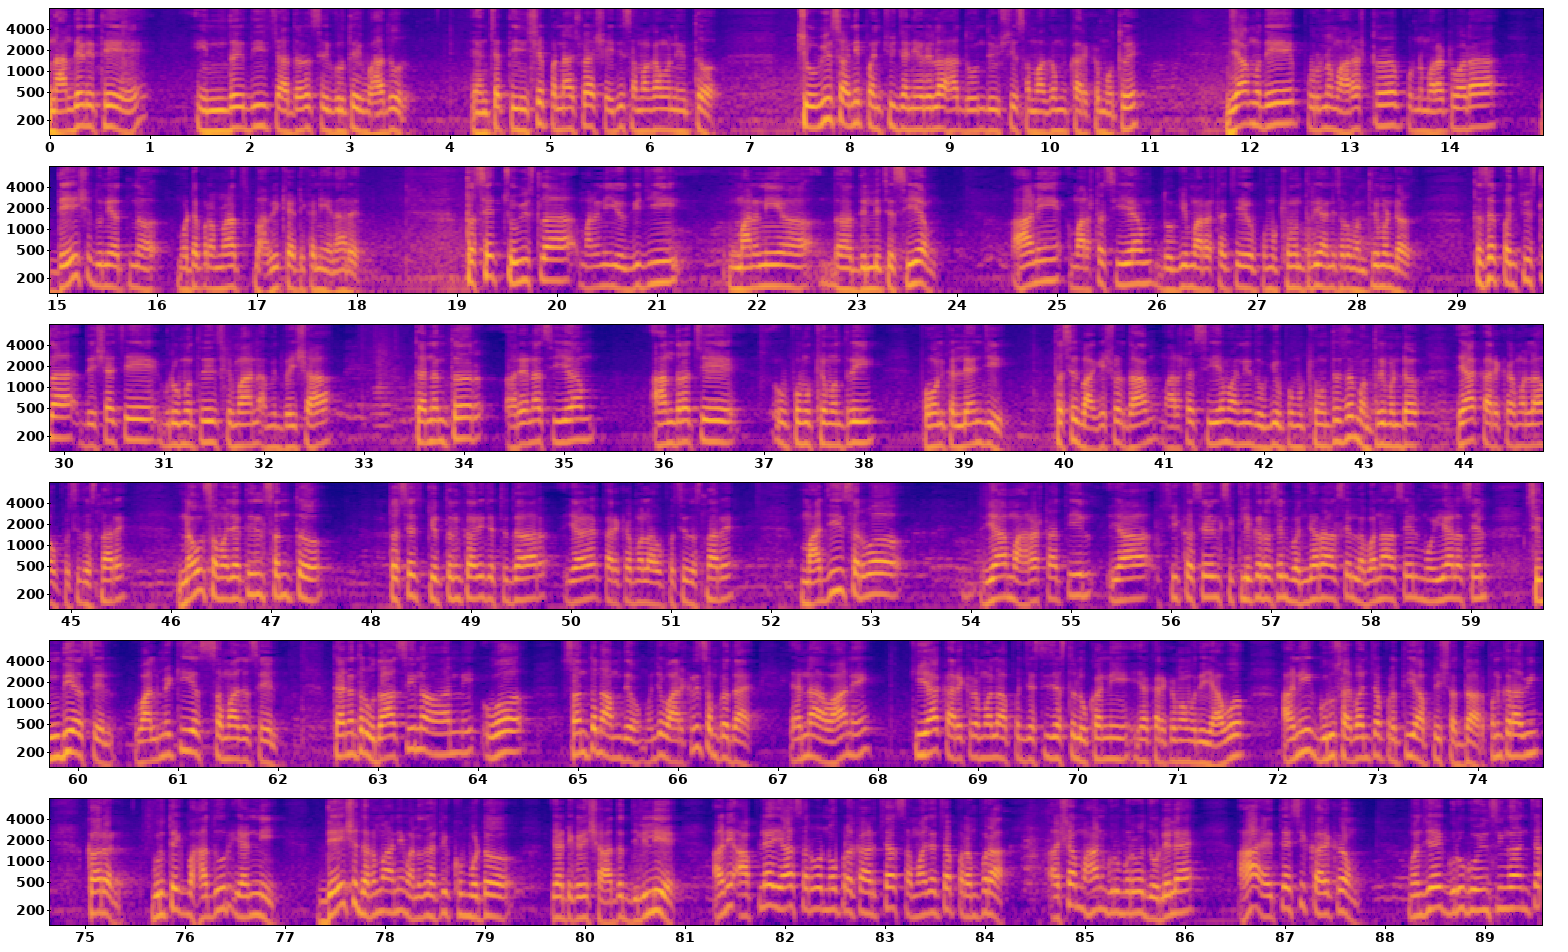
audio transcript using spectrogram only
नांदेड येथे इंददी चादर श्री गुरु तेग बहादूर यांच्या तीनशे पन्नासव्या शहीदी समागमानिमित्त चोवीस आणि पंचवीस जानेवारीला हा दोन दिवसीय समागम कार्यक्रम होतो आहे ज्यामध्ये पूर्ण महाराष्ट्र पूर्ण मराठवाडा देश दुनियातनं मोठ्या प्रमाणात भाविक या ठिकाणी येणार आहेत. तसेच चोवीसला माननीय योगीजी माननीय द- दिल्लीचे सी एम आणि महाराष्ट्र सी एम दोघी महाराष्ट्राचे उपमुख्यमंत्री आणि सर्व मंत्रिमंडळ तसेच पंचवीसला देशाचे गृहमंत्री श्रीमान अमितभाई शहा त्यानंतर हरियाणा सी एम आंध्राचे उपमुख्यमंत्री पवन कल्याणजी तसेच बागेश्वर धाम महाराष्ट्र सी एम आणि दोघी उपमुख्यमंत्री तसेच मंत्रिमंडळ या कार्यक्रमाला उपस्थित असणार आहे. नऊ समाजातील संत तसेच कीर्तनकारी जथेदार या कार्यक्रमाला उपस्थित असणार आहे. माझी सर्व या महाराष्ट्रातील या सिख असेल सिकलीकर असेल बंजारा असेल लबाना असेल मोयाल असेल सिंधी असेल वाल्मिकी समाज असेल त्यानंतर उदासीन आणि व संत नामदेव म्हणजे वारकरी संप्रदाय यांना आव्हान आहे की या कार्यक्रमाला आपण जास्तीत जास्त लोकांनी या कार्यक्रमामध्ये यावं आणि गुरुसाहेबांच्या प्रती आपली श्रद्धा अर्पण करावी. कारण गुरु तेग बहादूर यांनी देश धर्म आणि मानवासाठी खूप मोठं या ठिकाणी शहादत दिलेली आहे. आणि आपल्या या सर्व नऊ प्रकारच्या समाजाच्या परंपरा अशा महान गुरुबरोबर जोडलेल्या आहे. हा ऐतिहासिक कार्यक्रम म्हणजे गुरु गोविंद सिंगांच्या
